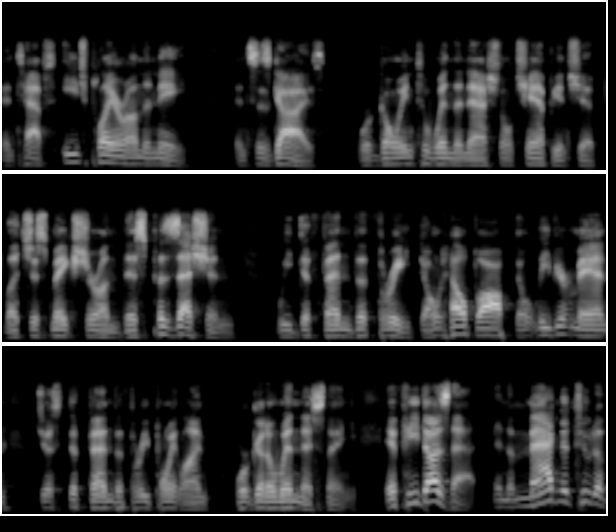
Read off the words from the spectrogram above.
and taps each player on the knee and says, Guys, we're going to win the national championship. Let's just make sure on this possession we defend the three. Don't help off. Don't leave your man. Just defend the three point line. We're going to win this thing. If he does that, and the magnitude of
